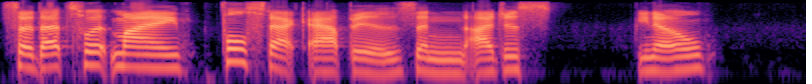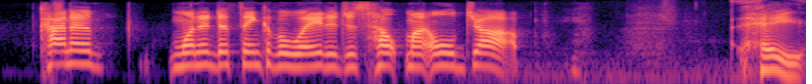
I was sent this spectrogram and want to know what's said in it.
So that's what my full stack app is, and I just you know kind of wanted to think of a way to just help my old job hey,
